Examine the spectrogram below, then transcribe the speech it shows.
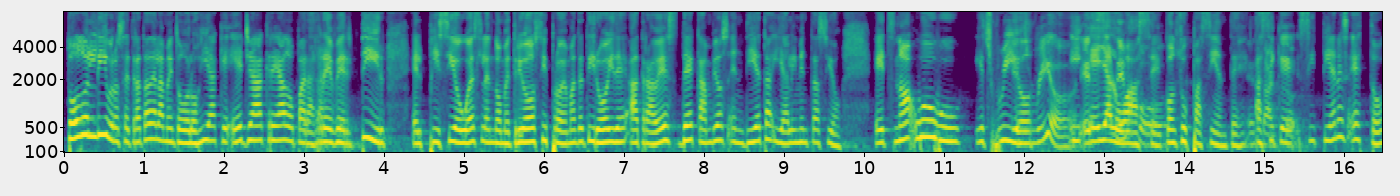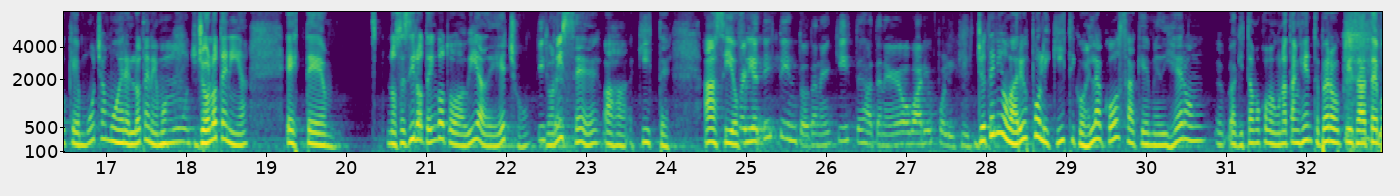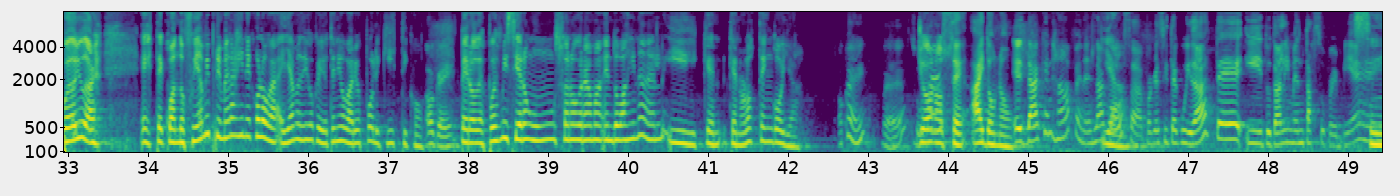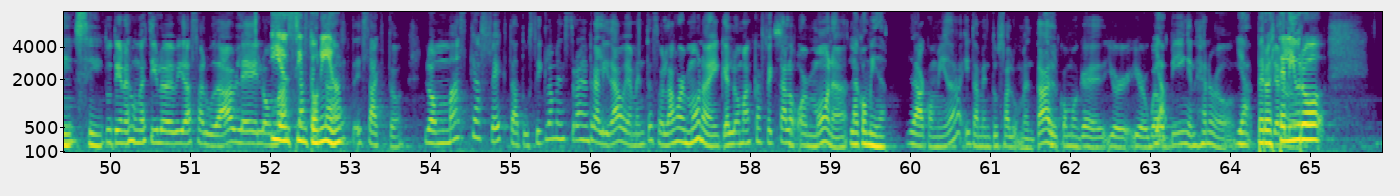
Todo el libro se trata de la metodología que ella ha creado para Exacto. revertir el PCOS, la endometriosis, problemas de tiroides a través de cambios en dieta y alimentación. It's not woo woo, it's real. It's real. Y It's ella lo hace con sus pacientes. Así que si tienes esto, que muchas mujeres lo tenemos, Mucho. yo lo tenía, este no sé si lo tengo todavía, de hecho. Quiste. Yo ni sé. Ajá, quiste. Ah, sí, yo Porque es fui. distinto tener quistes a tener ovarios poliquísticos. Yo he tenido varios poliquísticos, es la cosa que me dijeron, eh, aquí estamos como en una tangente, pero quizás te puedo ayudar. Este, cuando fui a mi primera ginecóloga, ella me dijo que yo he tenido varios poliquísticos. Ok. Pero después me hicieron un sonograma endovaginal y que, que no los tengo ya. Ok. pues, Yo no sé, I don't know. Eh, That can happen, es la Yeah. cosa. Porque si te cuidaste y tú te alimentas súper bien, Sí, sí. tú tienes un estilo de vida saludable, lo Y más en sintonía. afecta- exacto. Lo más que afecta a tu ciclo menstrual en realidad, obviamente, son las hormonas. ¿Y qué es lo más que afecta a las hormonas? La comida. La comida y también tu salud mental, como que your, your well-being in general. Ya, pero In este libro,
